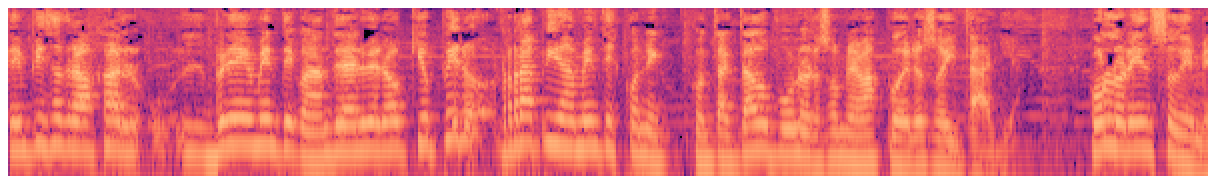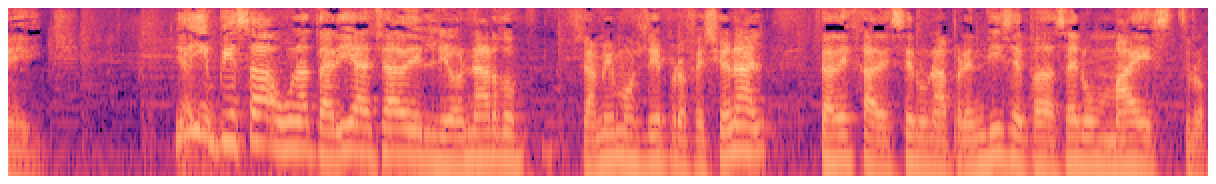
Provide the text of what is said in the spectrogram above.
empieza a trabajar brevemente con Andrea del Verocchio, pero rápidamente es contactado por uno de los hombres más poderosos de Italia, por Lorenzo de Medici. Y ahí empieza una tarea ya de Leonardo, llamémosle profesional, ya deja de ser un aprendiz y pasa a ser un maestro,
